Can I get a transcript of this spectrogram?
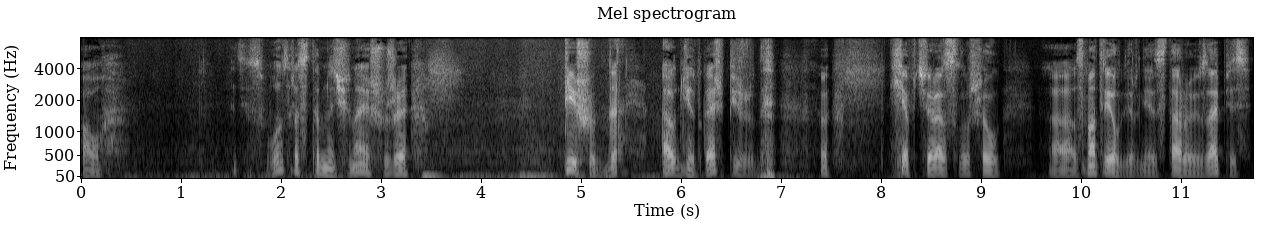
О, знаете, с возрастом начинаешь уже... Пишут, да? А, нет, конечно, пишут. Я вчера слушал, а, смотрел, вернее, старую запись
